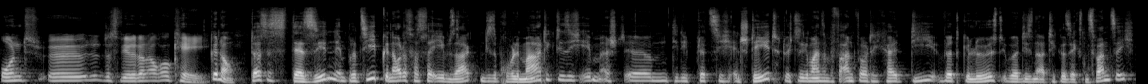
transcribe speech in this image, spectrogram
und äh, das wäre dann auch okay. Genau, das ist der Sinn, im Prinzip genau das, was wir eben sagten. Diese Problematik, die sich eben, äh, die, die plötzlich entsteht durch diese gemeinsame Verantwortlichkeit, die wird gelöst über diesen Artikel 26,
